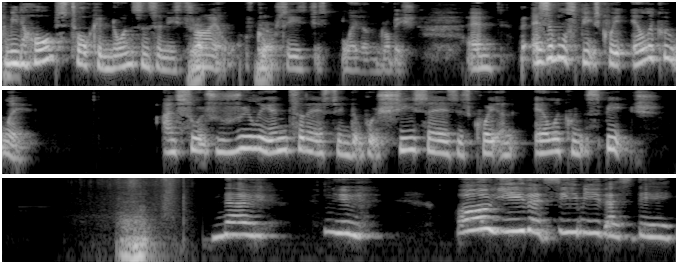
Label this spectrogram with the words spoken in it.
I mean, Hobbes talking nonsense in his Yeah. trial. Of Yeah. course, he's just blathering rubbish. Um, but Isabel speaks quite eloquently. And so it's really interesting that what she says is quite an eloquent speech. Now, now, all ye that see me this day,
